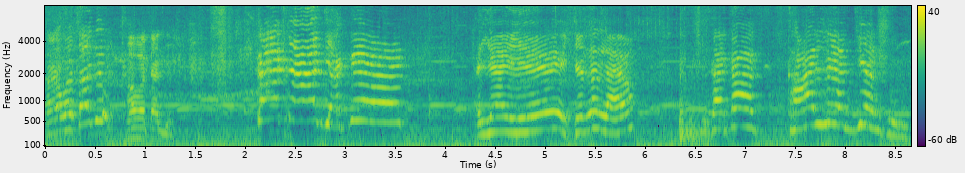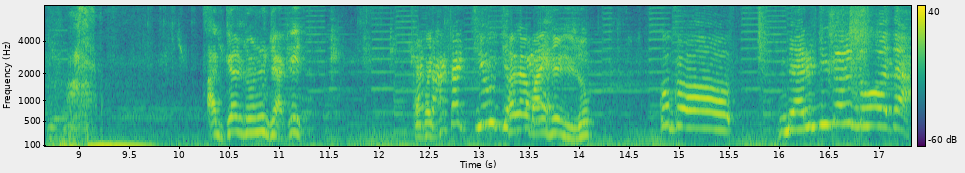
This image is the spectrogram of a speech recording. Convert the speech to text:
હા કાકા જેકેટ અહીંયા એ કેટલા લાવ્યો કાકા ખાલી અગિયારસો રૂપિયા. અગિયારસો નું જેકેટ કાકા કેવું જેકેટ ભાઈ લીધું. કોક મેરેજ કરે નો હતા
